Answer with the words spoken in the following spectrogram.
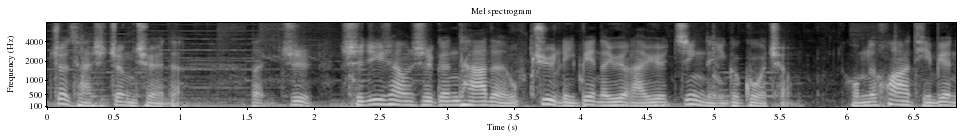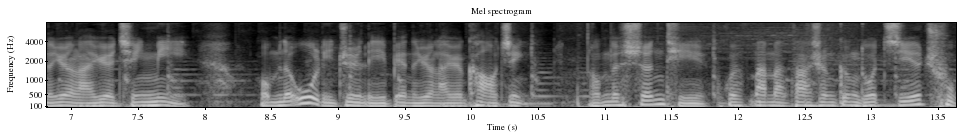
这才是正确的。本质实际上是跟它的距离变得越来越近的一个过程，我们的话题变得越来越亲密，我们的物理距离变得越来越靠近，我们的身体会慢慢发生更多接触，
